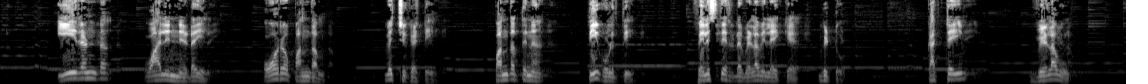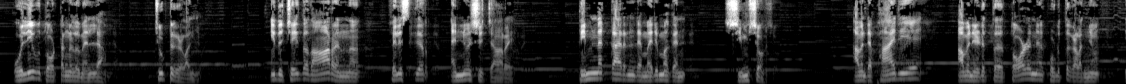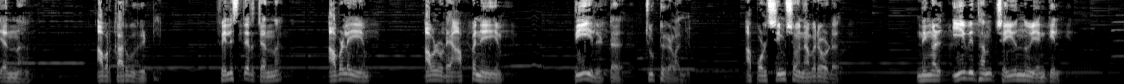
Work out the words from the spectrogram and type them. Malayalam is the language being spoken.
ഈ രണ്ട് വാലിനിടയിൽ ഓരോ പന്തം വെച്ചുകെട്ടി പന്തത്തിന് തീ കൊളുത്തി ഫെലിസ്തീരുടെ വിളവിലേക്ക് വിട്ടു. കറ്റയും വിളവും ഒലിവ് തോട്ടങ്ങളുമെല്ലാം ചുട്ടുകളഞ്ഞു. ഇത് ചെയ്തതാറെന്ന് ഫെലിസ്തീർ അന്വേഷിച്ചാറെ. തിമ്നക്കാരന്റെ മരുമകൻ ശിംഷോൻ അവന്റെ ഭാര്യയെ അവനെടുത്ത് തോഴന് കൊടുത്തു കളഞ്ഞു എന്ന് അവർക്കറിവ് കിട്ടി. ഫിലിസ്തീർ ചെന്ന് അവളെയും അവളുടെ അപ്പനെയും തീയിലിട്ട് ചുട്ടുകളഞ്ഞു. അപ്പോൾ ശിംഷോൻ അവരോട് നിങ്ങൾ ഈ വിധം ചെയ്യുന്നു എങ്കിൽ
